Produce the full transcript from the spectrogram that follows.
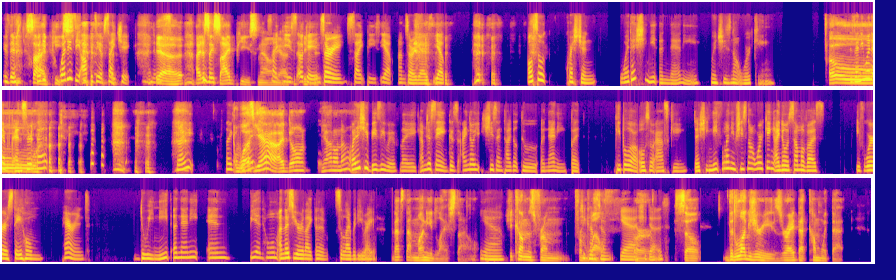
if there's what, Side is, piece. what is the opposite of side chick? Yeah, I just say side piece now. side Oh, yeah, piece. Okay, sorry, side piece. Yep, I'm sorry, guys. Yep. Also, question: Why does she need a nanny when she's not working? oh, has anyone ever answered oh. that? Right? Like, Was why- yeah, I don't. Yeah, I don't know. What is she busy with? Like, I'm just saying because I know she's entitled to a nanny, but people are also asking, does she need one if she's not working? I know some of us, if we're a stay-home parent, do we need a nanny and be at home unless you're like a celebrity, right? That's that moneyed lifestyle. Yeah, She comes from from she comes wealth. from. Yeah, or- she does. So the luxuries, right, that come with that,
